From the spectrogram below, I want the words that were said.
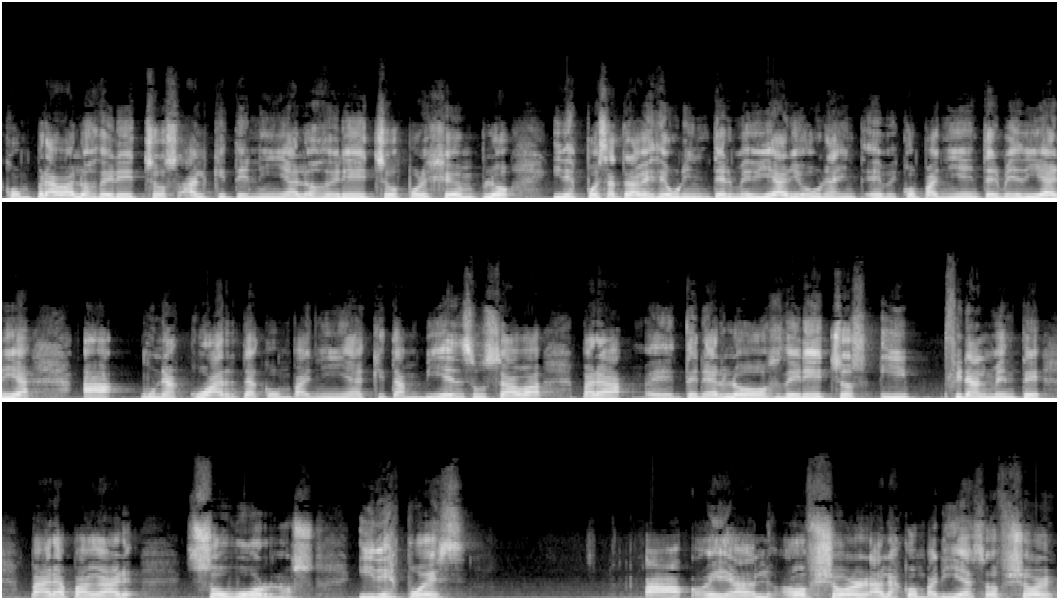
compraba los derechos al que tenía los derechos, por ejemplo, y después a través de un intermediario, una eh, compañía intermediaria a una cuarta compañía que también se usaba para eh, tener los derechos y finalmente para pagar sobornos. Y después eh, al offshore, a las compañías offshore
